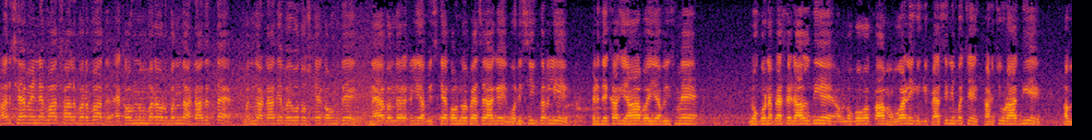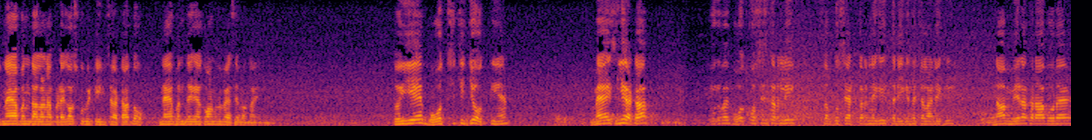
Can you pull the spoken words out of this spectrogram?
हर छः महीने बाद, साल भर बाद अकाउंट नंबर और बंदा हटा देता है। बंदा हटा दिया, भाई वो तो उसके अकाउंट थे। नया बंदा रख लिया, अब इसके अकाउंट में पैसे आ गए, वो रिसीव कर लिए। फिर देखा कि हाँ भाई, अब इसमें लोगों ने पैसे डाल दिए। अब लोगों का काम होगा नहीं, क्योंकि पैसे नहीं बचे, खर्च उड़ा दिए। अब नया बंदा लाना पड़ेगा, उसको भी टीम से हटा दो। नए बंदे के अकाउंट में पैसे मंगाएँगे तो ये बहुत सी चीज़ें होती हैं। मैं इसलिए हटा, क्योंकि भाई बहुत कोशिश कर ली। सब कुछ सेट करने की, तरीके से चलाने की। नाम मेरा ख़राब हो रहा है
